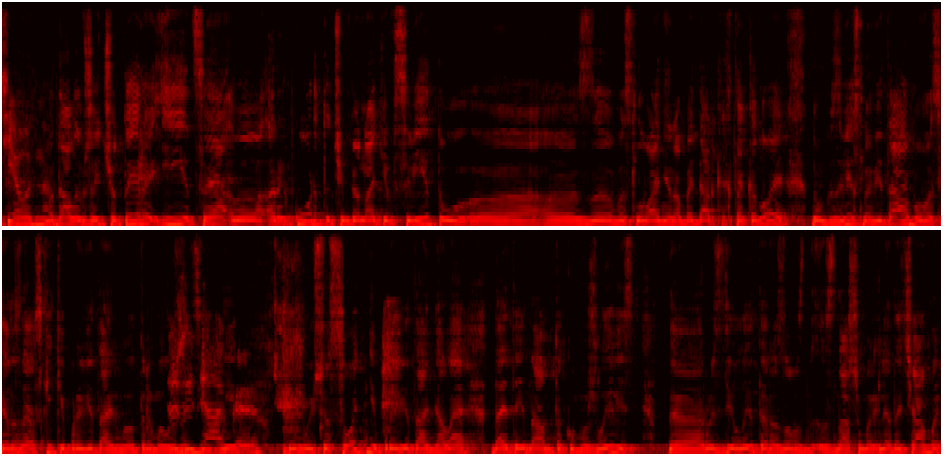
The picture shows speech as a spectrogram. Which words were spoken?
ще одна. ми дали вже чотири, і це е, рекорд чемпіонатів світу е, е, з веслування на байдарках та каної. Ну звісно, вітаємо вас. Я не знаю, скільки привітань ви отримали Дуже за ці дні. Думаю, що сотні привітань, але дайте й нам таку можливість е, розділити разом з- нашими глядачами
